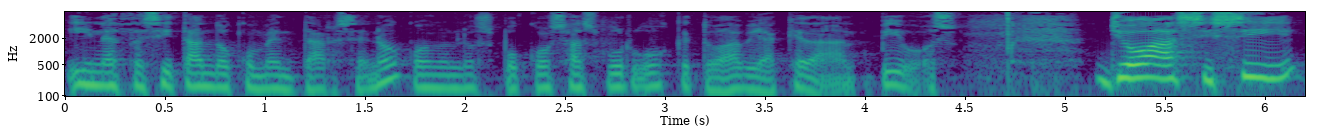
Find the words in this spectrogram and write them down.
y necesitan documentarse, ¿no? Con los pocos Habsburgos que todavía quedan vivos. Yo a Sisi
